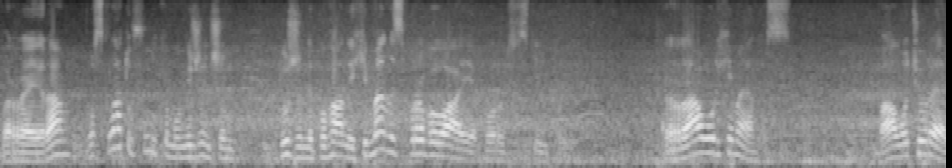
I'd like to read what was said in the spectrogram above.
Перейра. У склад у Фулхему, між іншим, дуже непоганий. Хіменес пробиває поруч з кількою. Рауль Хіменес. Балотюре.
